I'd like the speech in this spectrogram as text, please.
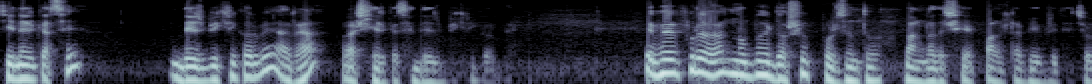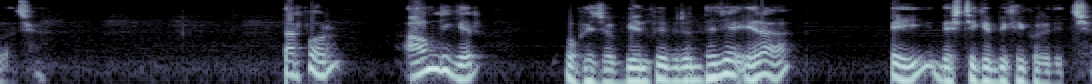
চীনের কাছে দেশ বিক্রি করবে, আর রাশিয়ার কাছে দেশ বিক্রি করবে। এভাবে পুরো নব্বই দশক পর্যন্ত বাংলাদেশে পাল্টা বিবৃতি চলেছে। তারপর আওয়ামী লীগের অভিযোগ, বিএনপির বিরুদ্ধে যে এরা এই দেশটিকে বিক্রি করে দিচ্ছে,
